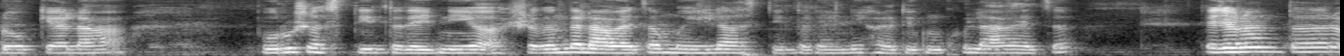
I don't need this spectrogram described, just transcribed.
डोक्याला पुरुष असतील तर त्यांनी अश्वगंध लावायचा महिला असतील तर त्यांनी हळदी कुंकू लावायचं. त्याच्यानंतर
